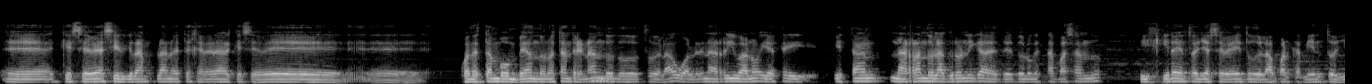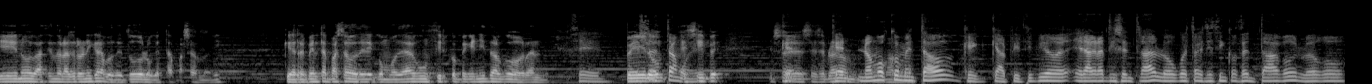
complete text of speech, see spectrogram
eh, que se ve así el gran plano este general, que se ve eh, cuando están bombeando, no están drenando Mm. todo, todo el agua, la arena arriba, ¿no? Y, hace- y están narrando la crónica de, de todo lo que está pasando y gira, y entonces ya se ve todo el aparcamiento lleno, haciendo la crónica pues, de todo lo que está pasando ahí. Que de repente ha pasado de como de algo un circo pequeñito a algo grande. Sí. Pero Eso está muy sí, bien. pe- eso Que, es- ese que plano- no hemos comentado que, que al principio era gratis entrar, luego cuesta 25 centavos, luego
